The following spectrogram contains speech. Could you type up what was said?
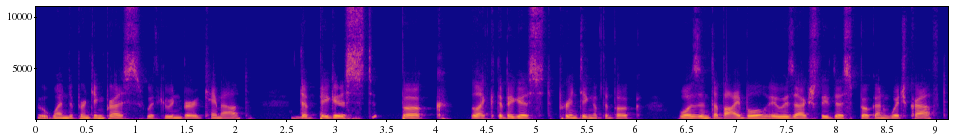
When the printing press with Gutenberg came out, the mm-hmm. biggest book, like the biggest printing of the book, wasn't the Bible. It was actually this book on witchcraft.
